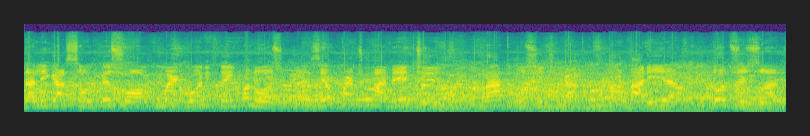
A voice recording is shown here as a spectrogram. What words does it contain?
da ligação pessoal que o Marconi tem conosco. Mas eu, particularmente, trato com o sindicato como trataria todos os anos.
